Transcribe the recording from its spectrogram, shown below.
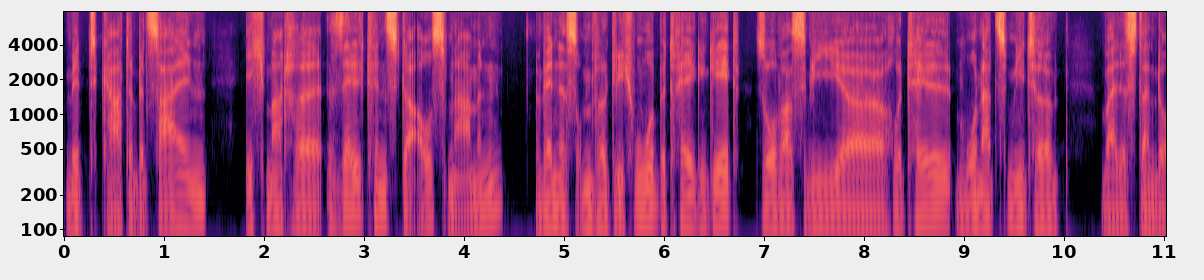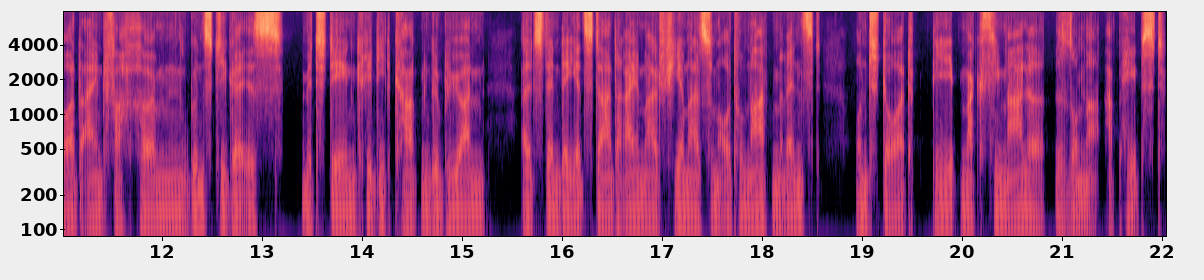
mit Karte bezahlen. Ich mache seltenste Ausnahmen, wenn es um wirklich hohe Beträge geht. Sowas wie äh, Hotel, Monatsmiete, weil es dann dort einfach ähm, günstiger ist mit den Kreditkartengebühren, als wenn du jetzt da dreimal, viermal zum Automaten rennst und dort die maximale Summe abhebst.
